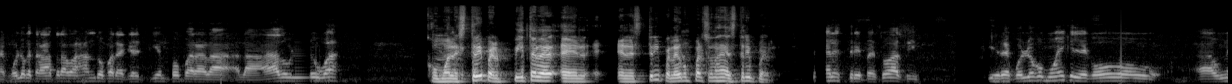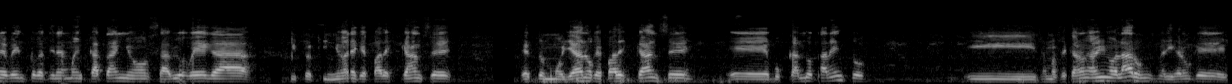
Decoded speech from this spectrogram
me acuerdo que estaba trabajando para aquel tiempo para la, la AWA. Como el stripper, Peter, el, el, stripper, era un personaje de stripper. El stripper, eso es así. Y recuerdo como es que llegó a un evento que tenemos en Cataño, Sabio Vega, Víctor Quiñones, que para descanse, Héctor Moyano, que para descanse, eh, buscando talento. Y se me acercaron a mí, me hablaron, me dijeron que,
